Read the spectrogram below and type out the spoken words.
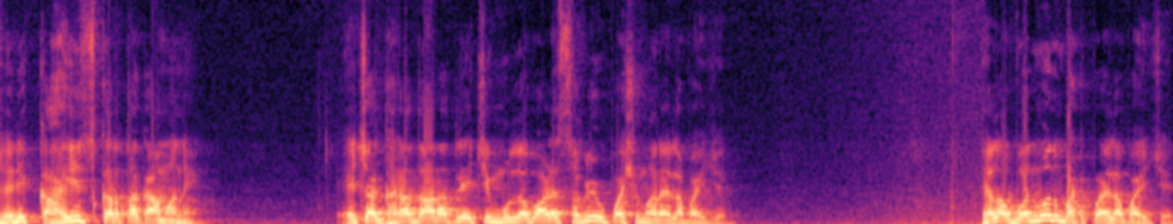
यांनी काहीच करता कामा नये. याच्या घरादारातली याची मुलं बाळं सगळी उपाशी मारायला पाहिजे. याला वनवन भटपायला पाहिजे.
